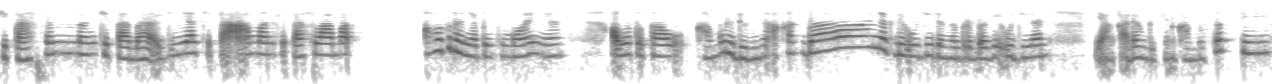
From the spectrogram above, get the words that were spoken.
kita senang, kita bahagia, kita aman, kita selamat. Allah tuh udah nyiapin semuanya. Allah tuh tahu kamu di dunia akan banyak diuji dengan berbagai ujian yang kadang bikin kamu sedih,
